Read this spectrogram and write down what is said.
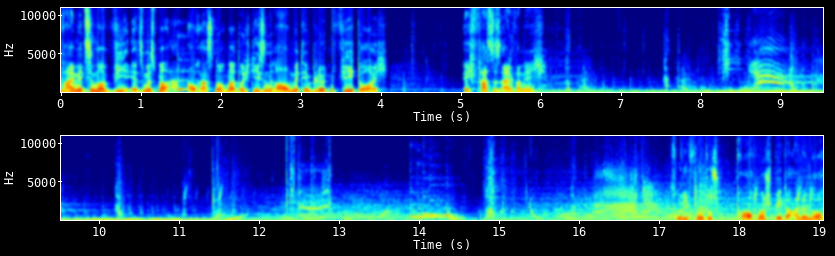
Vor allem jetzt sind wir wie, jetzt müssen wir auch erst nochmal durch diesen Raum mit dem blöden Vieh durch. Ich fasse es einfach nicht. So, die Fotos brauchen wir später alle noch.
